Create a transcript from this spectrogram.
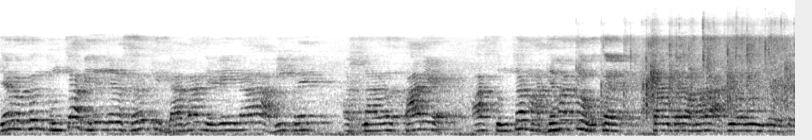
जयवर्धन तुमचं अभिनंदन असं की जागा नेवेला अभिप्रेत असणारं कार्य आज तुमच्या माध्यमातून होतं आहे त्याबद्दल आम्हाला अभिमानंद होतो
